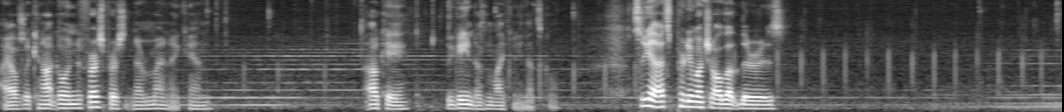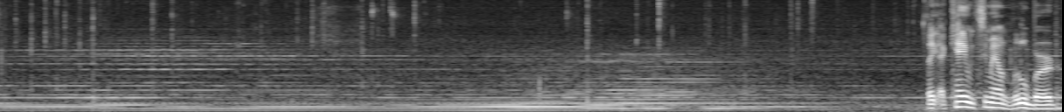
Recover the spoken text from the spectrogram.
I also cannot go into first person. Never mind i can. Okay the game doesn't like me. That's cool. So yeah that's pretty much all that there is. Like i can't even see my own little bird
